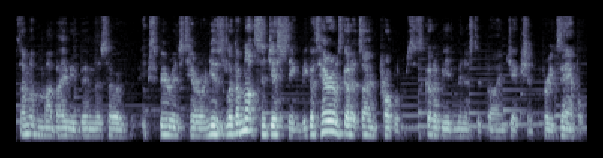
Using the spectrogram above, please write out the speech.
Some of them are baby boomers who have experienced heroin use. Look, I'm not suggesting because heroin's got its own problems. It's got to be administered by injection, for example.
